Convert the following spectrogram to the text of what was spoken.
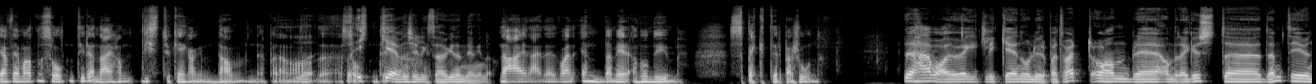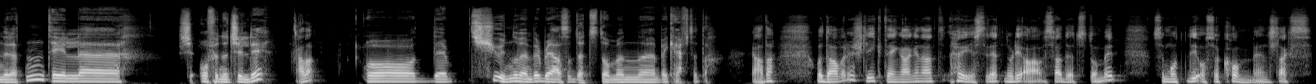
Ja, hvem hadde han solgt den til? Nei, han visste jo ikke engang navnet på den han hadde solgt den til. ikke. Even Skillingshaugen denne gangen. da. Nei, nei, det var en enda mer anonym spekterperson. Det her var jo egentlig ikke noe å lure på etter hvert, og han ble 2. august eh, dømt i underretten til og funnet skyldig. Ja da. Og det, 20. november ble altså dødsdommen bekreftet. da. Ja da, og da var det slik den gangen at Høyesterett, når de avsa dødsdommer, så måtte de også komme med en slags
